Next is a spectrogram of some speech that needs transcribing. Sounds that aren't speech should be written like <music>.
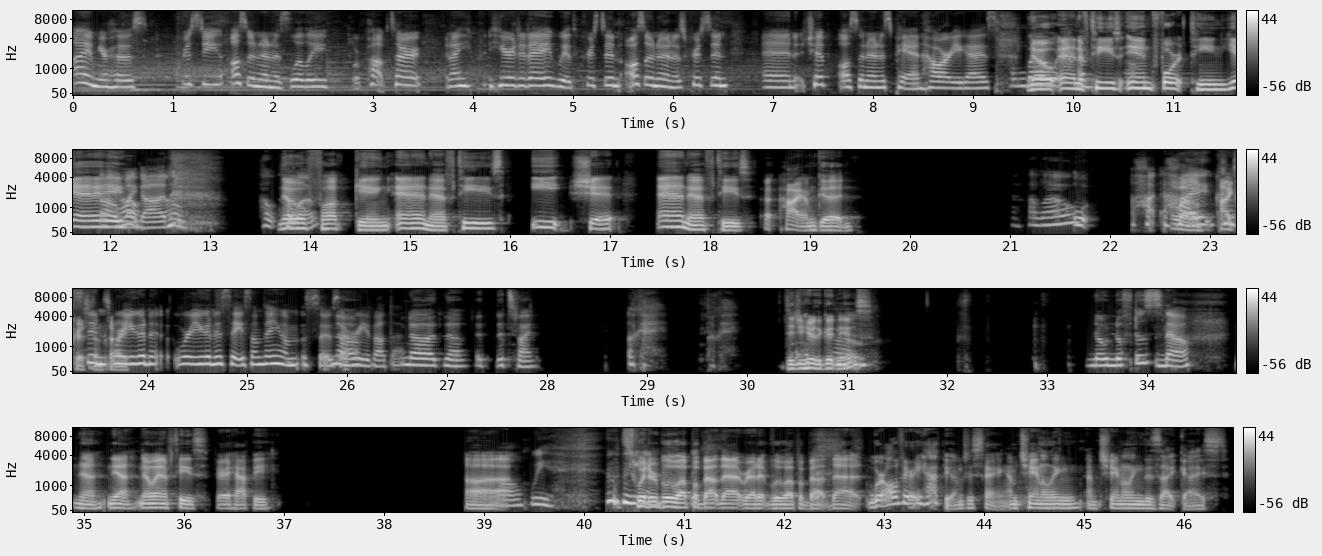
I am your host, Christy, also known as Lily or Pop Tart, and I'm here today with Kristen, also known as Kristen, and Chip, also known as Pan. How are you guys? No NFTs in 14. Yay. Oh my Oh, god. oh. Hel- No hello? fucking NFTs. Eat shit. NFTs. Uh, hi, I'm good. hello. Oh, Hi, Hello. hi, Hi, Kristen. Kristen, were you gonna Were you gonna say something? I'm so No. sorry about that. No, no, it, it's fine. Okay. Okay. Did you hear the good Um, news? No nuftas. No. No, yeah, no NFTs. Very happy. Uh, well, <laughs> we. Twitter blew up we- about that. Reddit blew up about that. We're all very happy. I'm just saying. I'm channeling. I'm channeling the zeitgeist.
